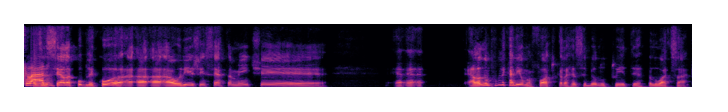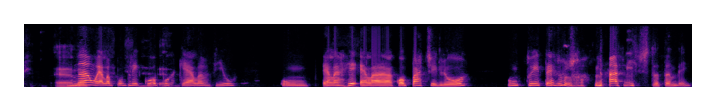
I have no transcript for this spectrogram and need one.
Claro. Dizer, se ela publicou, a, a, a origem certamente. É, é, é, ela não publicaria uma foto que ela recebeu no Twitter pelo WhatsApp. É, né? não, né? ela publicou porque ela viu um. Ela, ela compartilhou um Twitter de um jornalista também.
